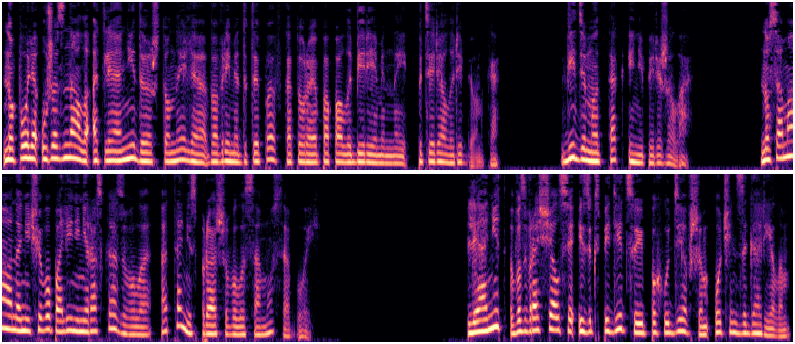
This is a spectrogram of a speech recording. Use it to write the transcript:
Но Поля уже знала от Леонида, что Неля во время ДТП, в которое попала беременной, потеряла ребенка. Видимо, так и не пережила. Но сама она ничего Полине не рассказывала, а та не спрашивала само собой. Леонид возвращался из экспедиции похудевшим, очень загорелым.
